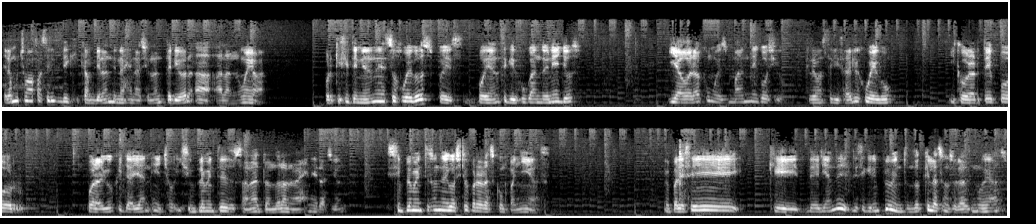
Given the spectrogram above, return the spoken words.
era mucho más fácil de que cambiaran de una generación anterior a, la nueva. porque si tenían estos juegos, pues podían seguir jugando en ellos. Y ahora como es más negocio remasterizar el juego y cobrarte por, por algo que ya hayan hecho y simplemente se están adaptando a la nueva generación, simplemente es un negocio para las compañías. Me parece que deberían de, seguir implementando que las consolas nuevas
